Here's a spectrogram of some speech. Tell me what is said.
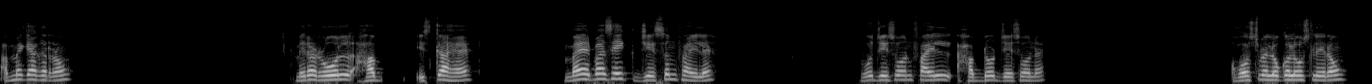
अब मैं क्या कर रहा हूँ? मेरा रोल हब इसका है। मेरे पास एक जेसन फ़ाइल है। वो JSON file hub dot JSON है। होस्ट में लोकल होस्ट ले रहा हूँ।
